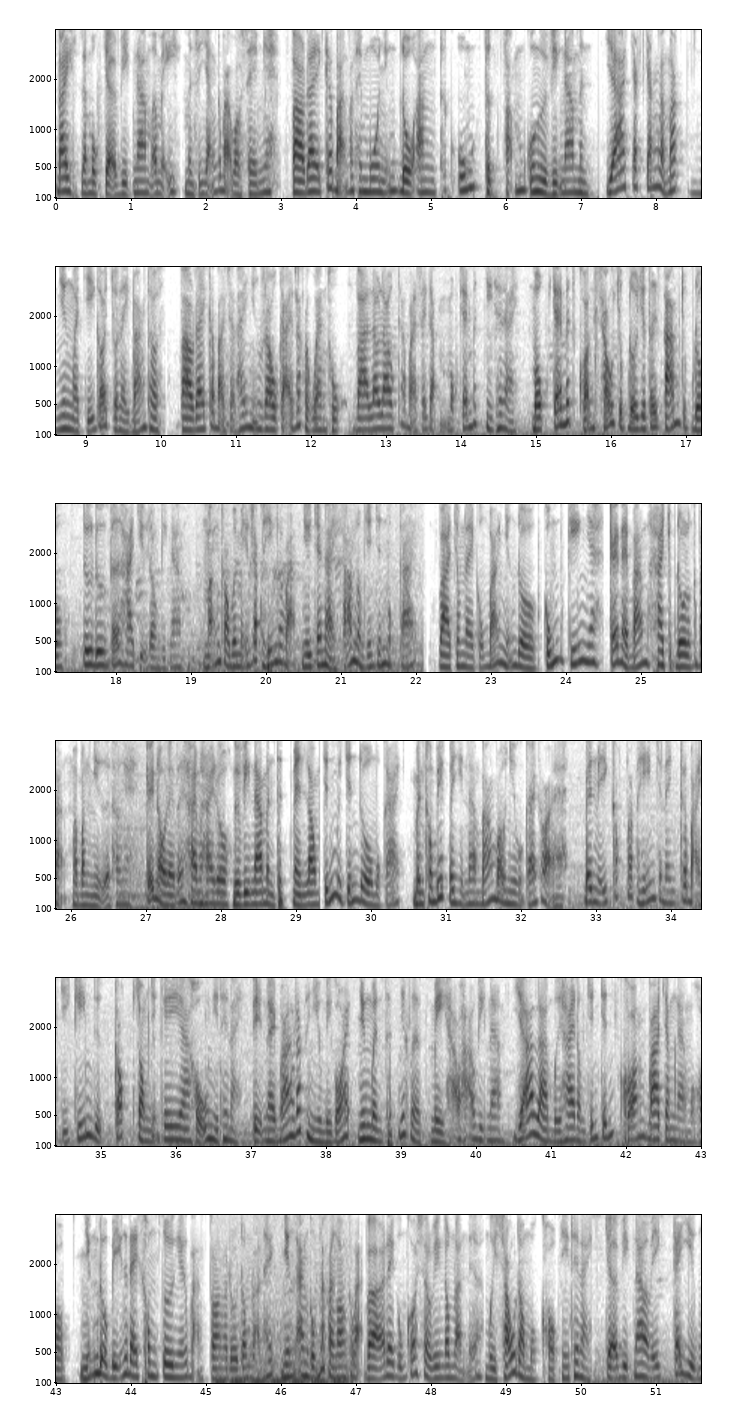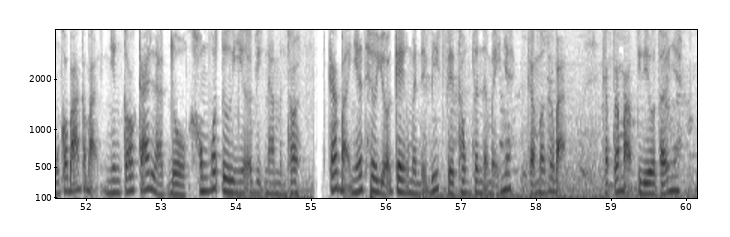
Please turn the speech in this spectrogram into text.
Đây là một chợ Việt Nam ở Mỹ, mình sẽ dẫn các bạn vào xem nha. Vào đây các bạn có thể mua những đồ ăn, thức uống, thực phẩm của người Việt Nam mình. Giá chắc chắn là mắc, nhưng mà chỉ có chỗ này bán thôi. Vào đây các bạn sẽ thấy những rau cải rất là quen thuộc và lâu lâu các bạn sẽ gặp một trái mít như thế này. Một trái mít khoảng 60 đô cho tới 80 đô, tương đương tới 2 triệu đồng Việt Nam. Mãng cầu bên Mỹ rất là hiếm các bạn, như trái này 8 đồng 99 một cái và trong này cũng bán những đồ cúng kiến nha. Cái này bán 20 đô luôn các bạn, mà bằng nhựa thôi nha. Cái nồi này tới 22 đô. Người Việt Nam mình thích mền lông 99 đô một cái. Mình không biết bên Việt Nam bán bao nhiêu một cái các bạn à bên Mỹ cốc rất là hiếm, cho nên các bạn chỉ kiếm được cốc trong những cái à, hũ như thế này. Tiệm này bán rất là nhiều mì gói, nhưng mình thích nhất là mì hảo hảo Việt Nam. Giá là 12 đồng 99 khoảng 300 ngàn một hộp. Những đồ biển ở đây không tươi nha các bạn, toàn là đồ đông lạnh hết, nhưng ăn cũng rất là ngon các bạn. Và ở đây cũng có sầu riêng đông lạnh nữa 16 đồng một hộp như thế này. Chợ Việt Nam ở Mỹ, cái gì cũng có bán các bạn nhưng có cái là đồ không có tươi như ở Việt Nam mình thôi. Các bạn nhớ theo dõi kênh của mình để biết về thông tin ở Mỹ nhé. Cảm ơn các bạn. Gặp các bạn video tới nha.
